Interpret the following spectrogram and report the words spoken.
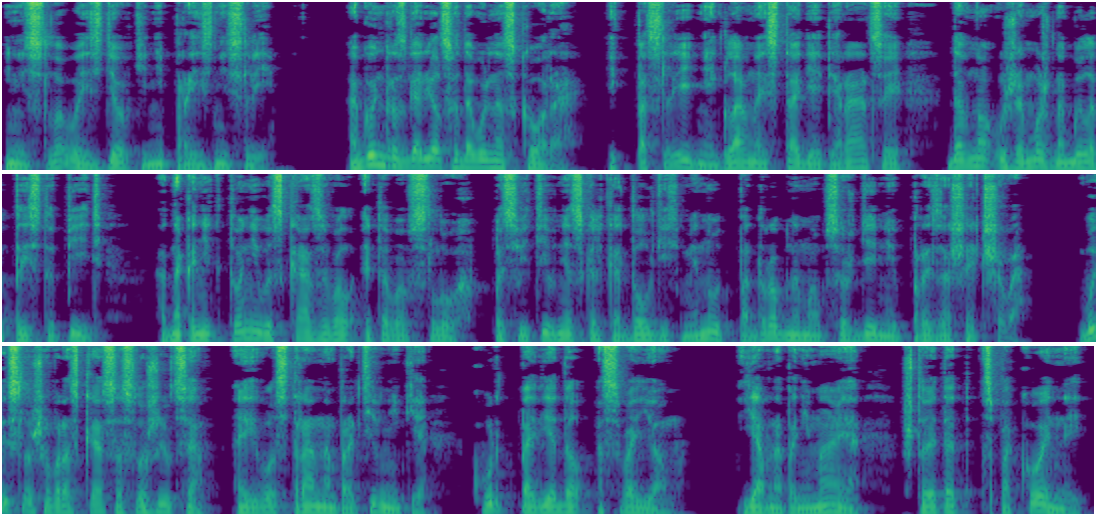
и ни слова издевки не произнесли. Огонь разгорелся довольно скоро, и к последней, главной стадии операции давно уже можно было приступить, однако никто не высказывал этого вслух, посвятив несколько долгих минут подробному обсуждению произошедшего. Выслушав рассказ сослуживца о его странном противнике, Курт поведал о своем, явно понимая, что этот спокойный,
